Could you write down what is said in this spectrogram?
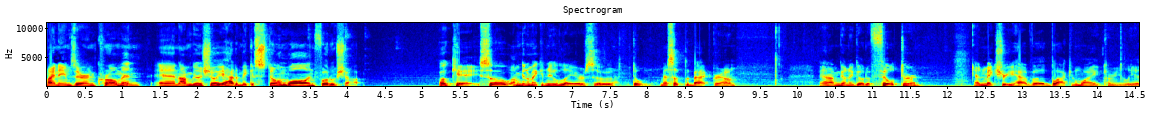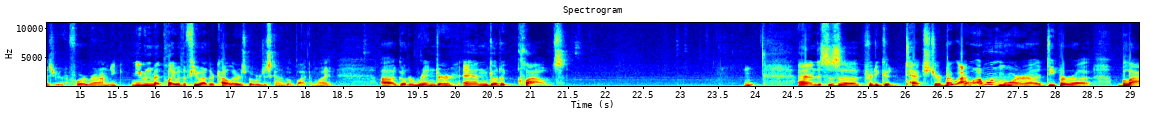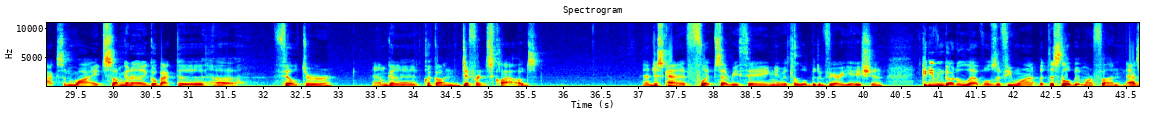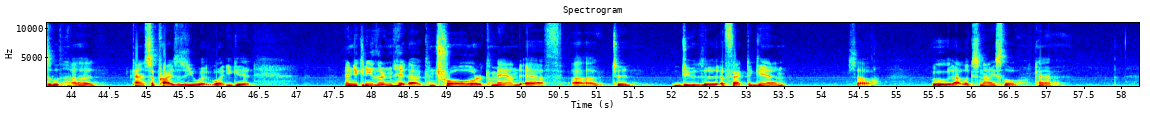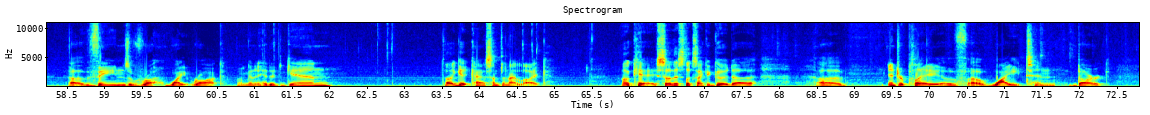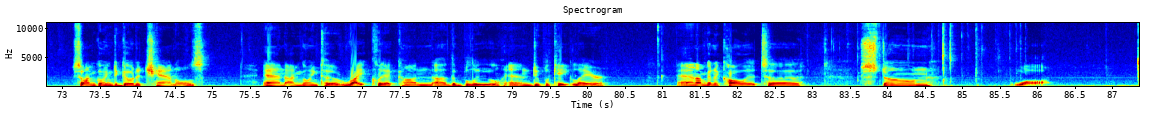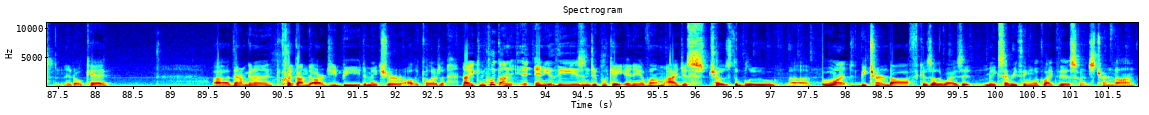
My name's Aaron Kromann and I'm going to show you how to make a stone wall in Photoshop. Okay, so I'm going to make a new layer so don't mess up the background. And I'm going to go to Filter and make sure you have a black and white currently as your foreground. You can even play with a few other colors, but we're just going to go black and white. Uh, go to Render and go to Clouds. Hmm? And this is a pretty good texture, but I, I want more uh, deeper uh, blacks and whites. So I'm gonna go back to uh, filter, and I'm gonna click on difference clouds. And it just kind of flips everything with a little bit of variation. You could even go to levels if you want, but this is a little bit more fun. Adds a, uh, kind of surprises you what, what, you get. And you can either hit uh, Control or Command F uh, to do the effect again. So, ooh, that looks nice. Little kind of uh, veins of ro white rock. I'm going to hit it again until I get kind of something I like. Okay, so this looks like a good uh, uh, interplay of uh, white and dark. So I'm going to go to Channels and I'm going to right click on uh, the blue and duplicate layer and I'm going to call it uh, stone wall. And hit OK. Uh, then I'm going to click on the RGB to make sure all the colors are. Now you can click on any of these and duplicate any of them. I just chose the blue. Uh, we want it to be turned off because otherwise it makes everything look like this when it's turned on.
